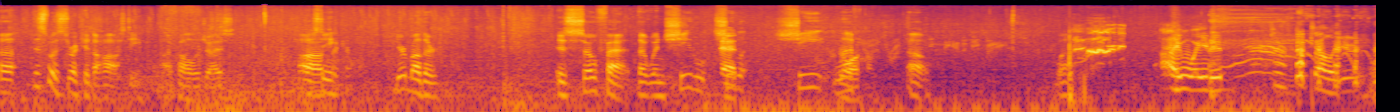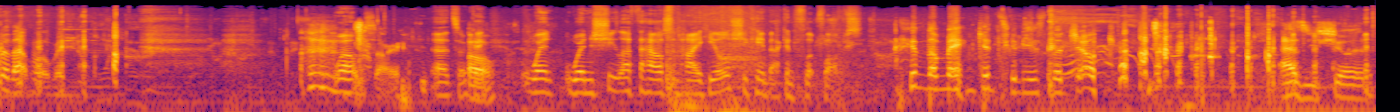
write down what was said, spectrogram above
Uh, this was directed to Hosty. I apologize. Oh, it's Hosty, okay. your mother is so fat that when she she Dead. she left. Oh. Well, I waited just to tell you for that moment. well, I'm sorry. that's okay. Oh. When when she left the house in high heels, she came back in flip flops. And the man continues the joke. As you should.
